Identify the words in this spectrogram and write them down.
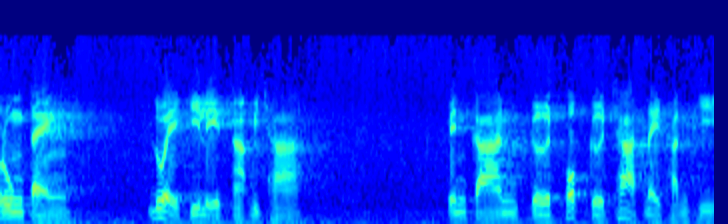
ปรุงแต่งด้วยกิเลสอวิชชา เป็นการเกิดภพเกิดชาติในทันที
